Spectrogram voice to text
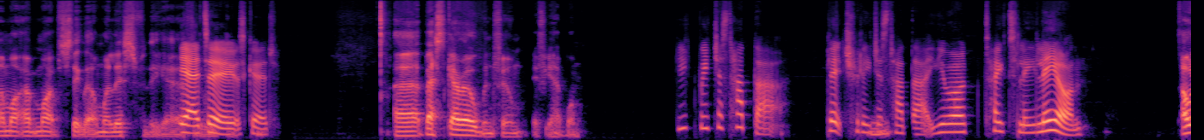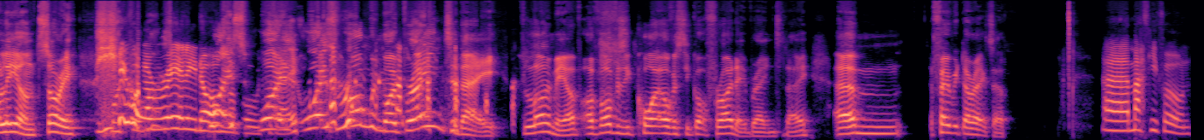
I might, I might stick that on my list for the. Uh, Yeah, for do. weekend. It's good. Uh, best Gary Oldman film, if you have one. You, we just had that. Literally Mm. just had that. You are totally Leon. Oh, Leon, sorry. you God, are really not What is, what, is, what is wrong with my brain today? Blimey, I've, I've obviously quite obviously got Friday brain today. Um, favorite director, Uh, Matthew Vaughn.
